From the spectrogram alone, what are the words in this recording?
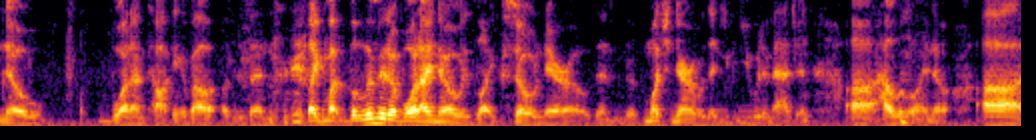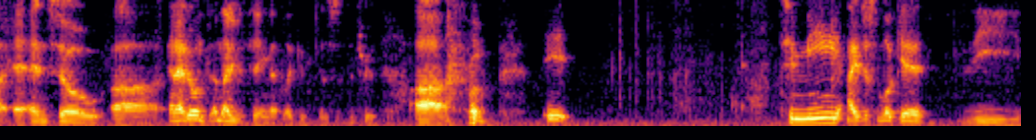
know what I'm talking about. Other than like my, the limit of what I know is like so narrow, than much narrower than even you would imagine. Uh, how little I know. Uh, and so, uh, and I don't. I'm not even saying that like it's, it's just the truth. Uh, it to me, I just look at the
